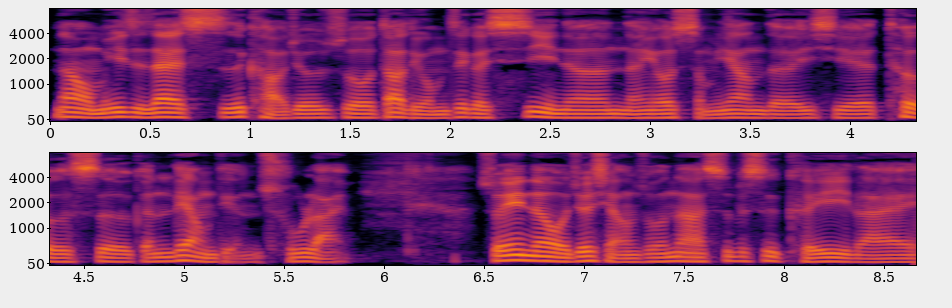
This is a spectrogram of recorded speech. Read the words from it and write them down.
那我们一直在思考，就是说到底我们这个系呢能有什么样的一些特色跟亮点出来。所以呢，我就想说，那是不是可以来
